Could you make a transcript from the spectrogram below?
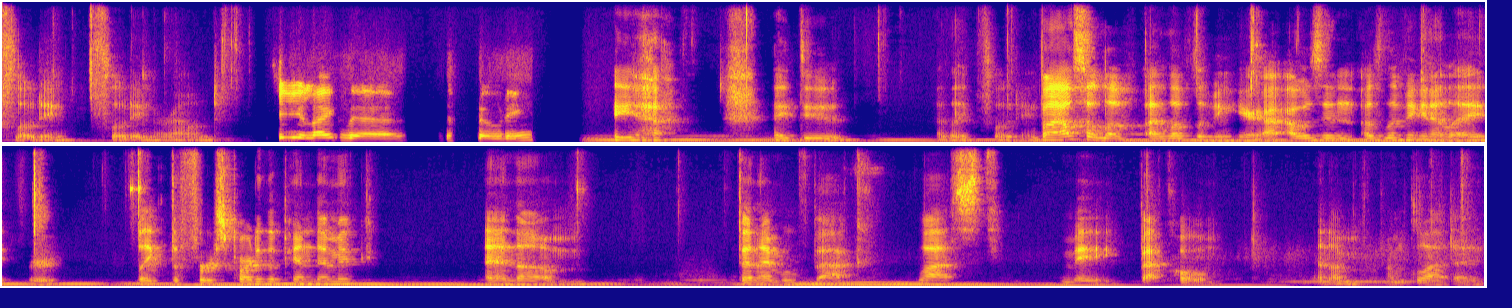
floating, floating around. Do you like the the floating? Yeah, I do. I like floating, but I also love I love living here. I, I was in I was living in LA for like the first part of the pandemic, and um, then I moved back last May back home, and I'm I'm glad I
